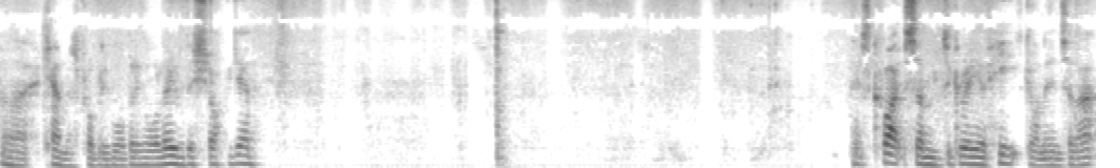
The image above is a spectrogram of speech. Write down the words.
Right, camera's probably wobbling all over the shop again. There's quite some degree of heat gone into that.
